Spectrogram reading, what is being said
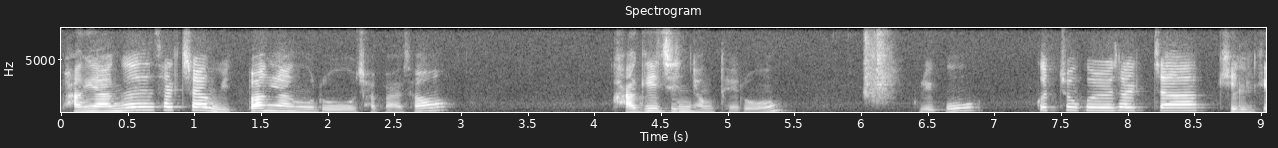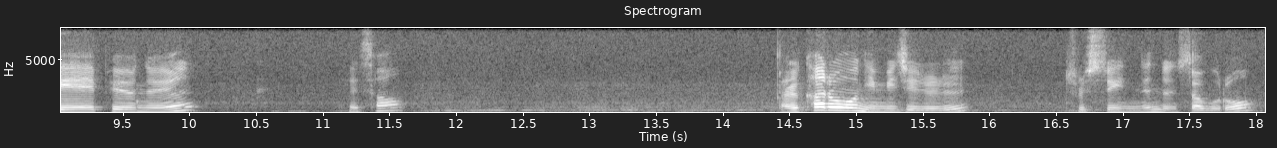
방향은 살짝 윗방향으로 잡아서 각이 진 형태로 그리고 끝쪽을 살짝 길게 표현을 해서 날카로운 이미지를 줄 수 있는 눈썹으로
